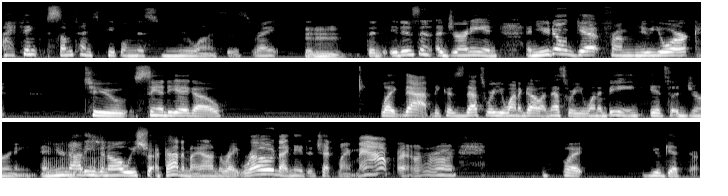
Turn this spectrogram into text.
I think sometimes people miss nuances, right? That, Mhm. that it isn't a journey, and and you don't get from New York to San Diego like that because that's where you want to go and that's where you want to be. It's a journey, and you're not even always sure. God, am I on the right road? I need to check my map, but you get there.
